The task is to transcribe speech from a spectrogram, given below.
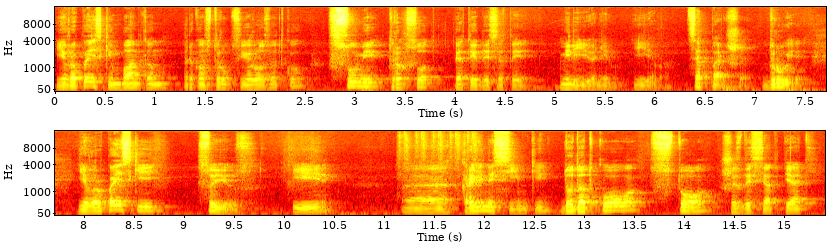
Європейським банком реконструкції і розвитку в сумі 350 мільйонів євро. Це перше. Друге, Європейський Союз і е, країни Сімки додатково 165 мільйонів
